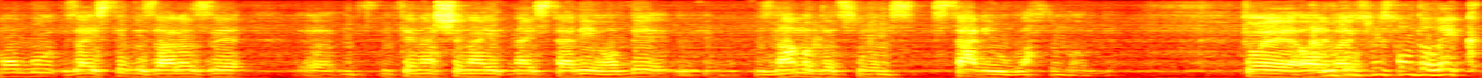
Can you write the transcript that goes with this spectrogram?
mogu zaista da zaraze te naše naj, najstarije ovde. Znamo da su nam stari uglavnom ovde. To je, Ali u ovaj, tom smislu onda lek,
